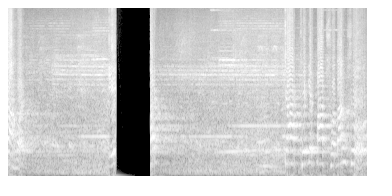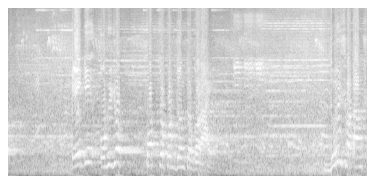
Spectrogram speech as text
যা হয় চার থেকে পাঁচ শতাংশ এইটি অভিযোগ পত্র পর্যন্ত গড়ায়। দুই শতাংশ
